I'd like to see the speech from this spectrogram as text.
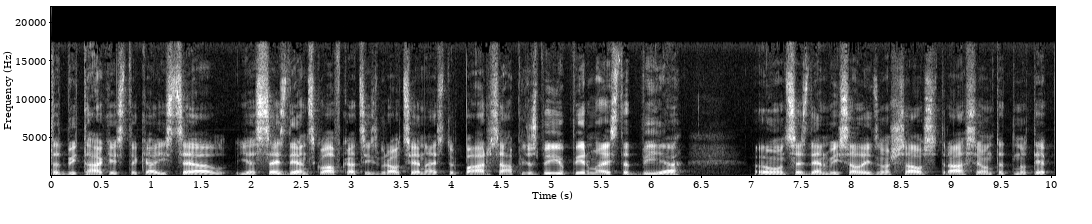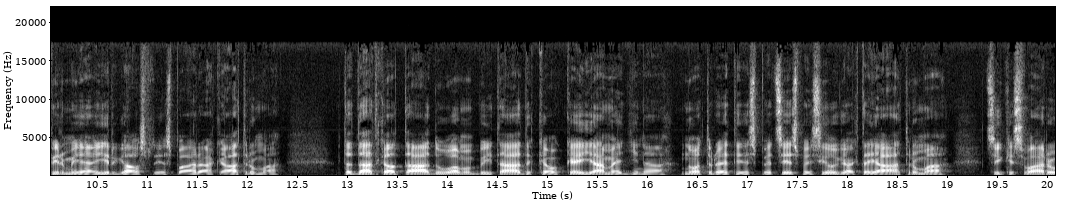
tad bija tā, ka es tā izcēlu, ja sestdienas kvalifikācijas braucienā es tur pāris apļus biju pirmais, tad bija. Un sestdien bija salīdzinoši sausa trase, un tad nu, tie pirmie ir galvasties pārāk ātrumā. Tad atkal tā doma bija tāda, ka ok, jāmēģina noturēties pēc iespējas ilgāk tajā ātrumā, cik es varu,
